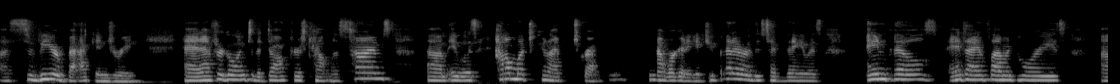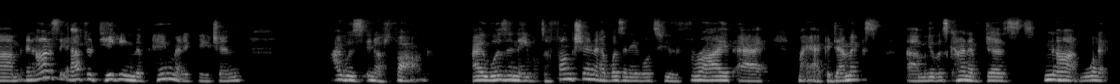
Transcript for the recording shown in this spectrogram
a severe back injury. And after going to the doctors countless times, um, it was how much can I prescribe you? Now we're going to get you better, or this type of thing. It was pain pills, anti inflammatories. Um, and honestly, after taking the pain medication, I was in a fog. I wasn't able to function. I wasn't able to thrive at my academics. Um, it was kind of just not what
